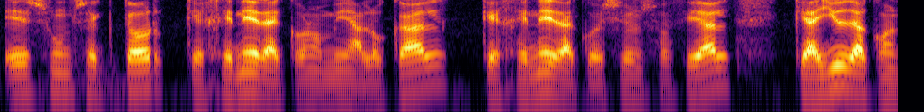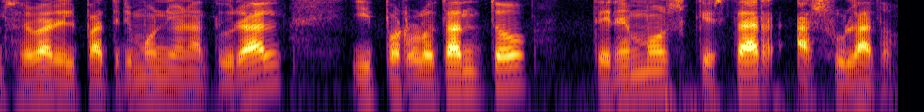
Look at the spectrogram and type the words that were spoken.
es un sector que genera economía local, que genera cohesión social, que ayuda a conservar el patrimonio natural y por lo tanto tenemos que estar a su lado.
